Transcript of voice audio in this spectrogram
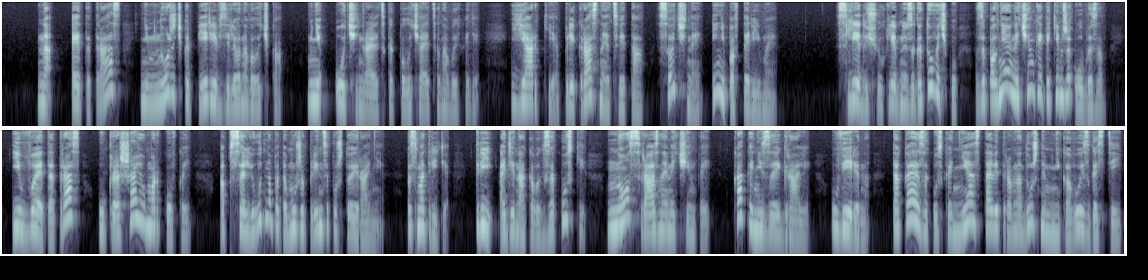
На этот раз немножечко перьев зеленого лучка. Мне очень нравится, как получается на выходе. Яркие, прекрасные цвета, сочные и неповторимые. Следующую хлебную заготовочку заполняю начинкой таким же образом. И в этот раз украшаю морковкой. Абсолютно по тому же принципу, что и ранее. Посмотрите, три одинаковых закуски, но с разной начинкой. Как они заиграли. Уверена, такая закуска не оставит равнодушным никого из гостей.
